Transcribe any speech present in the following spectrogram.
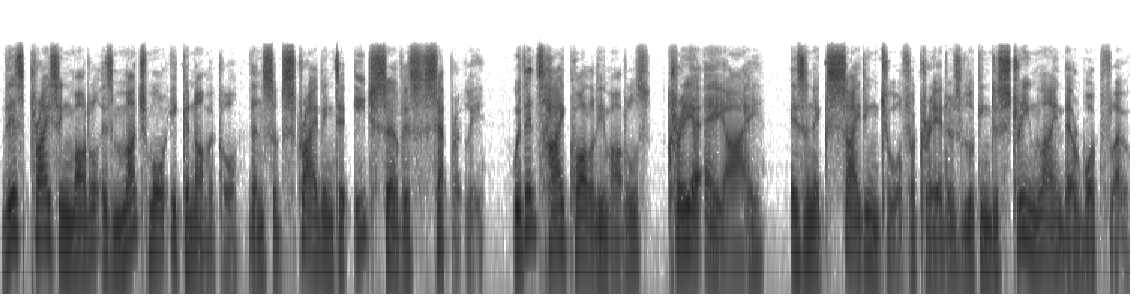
This pricing model is much more economical than subscribing to each service separately. With its high-quality models, Krea AI is an exciting tool for creators looking to streamline their workflow.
